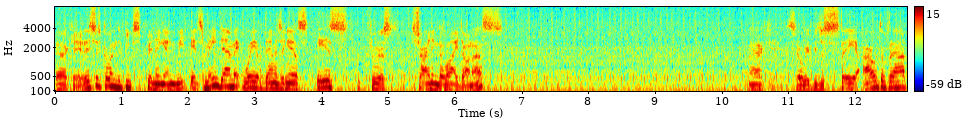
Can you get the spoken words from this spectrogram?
Okay, this is going to keep spinning, and we its main way of damaging us is through us shining the light on us. Okay, so if we just stay out of that,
